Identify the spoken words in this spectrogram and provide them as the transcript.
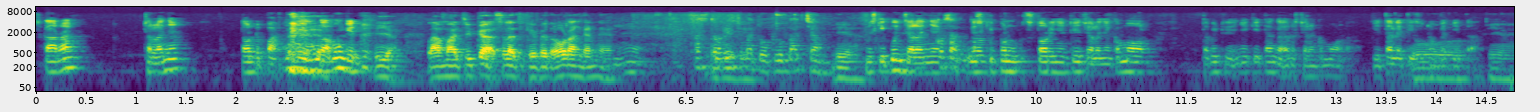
sekarang jalannya tahun depan? Eh, nggak mungkin. Iya lama juga setelah digebet orang kan ya. Iya. Kan story cuma 24 jam. Iya. Meskipun jalannya meskipun storynya dia jalannya ke mall tapi dianya kita nggak harus jalan ke mall. Kita lihat isi dompet kita. iya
